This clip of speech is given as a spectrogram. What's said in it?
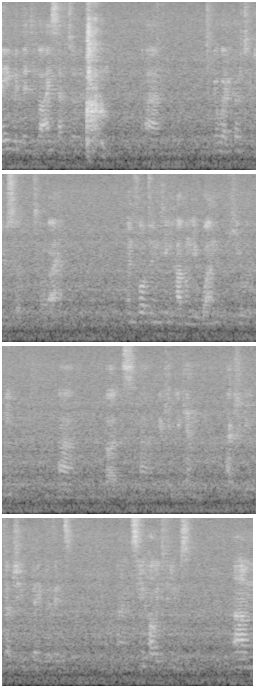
play with the device after the um, you're welcome to do so. So I unfortunately have only one here with me, um, but uh, you can you can actually touch it, play with it, and see how it feels. Um,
